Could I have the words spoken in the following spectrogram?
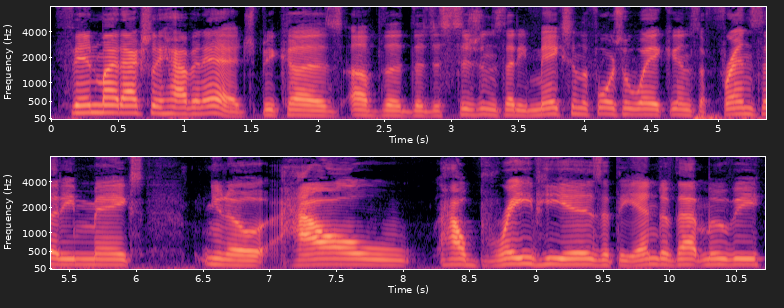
Finn might actually have an edge because of the the decisions that he makes in the Force Awakens, the friends that he makes, you know how how brave he is at the end of that movie.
